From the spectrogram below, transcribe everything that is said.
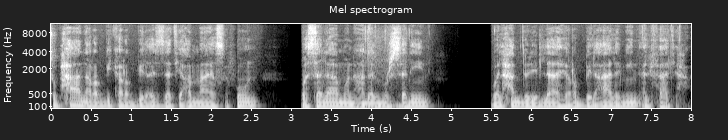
سبحان ربك رب العزة عما يصفون وسلام على المرسلين والحمد لله رب العالمين. الفاتحة.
